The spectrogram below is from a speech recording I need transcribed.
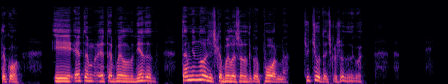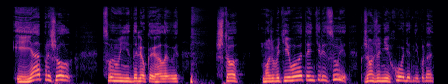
Такой. И это, это был не этот, там немножечко было что-то такое порно, чуть-чуточку, что-то такое. И я пришел к своему недалекой голове, что, может быть, его это интересует, потому что он же не ходит никуда,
